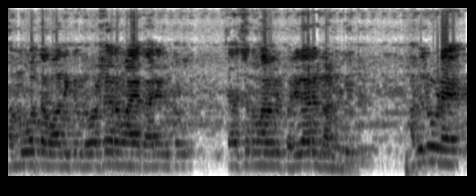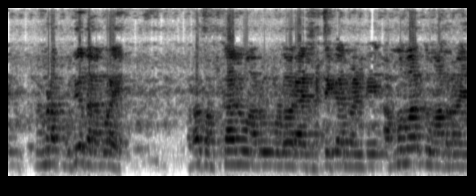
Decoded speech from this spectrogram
സമൂഹത്തെ ബാധിക്കുന്ന ദോഷകരമായ കാര്യങ്ങൾക്കും ശാശ്വതമായ ഒരു പരിഹാരം കാണുകയും. അതിലൂടെ നമ്മുടെ പുതിയ തലമുറയെ വളരെ സംസ്കാരവും അറിവുമുള്ളവരായി സൃഷ്ടിക്കാൻ വേണ്ടി അമ്മമാർക്ക് മാത്രമേ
